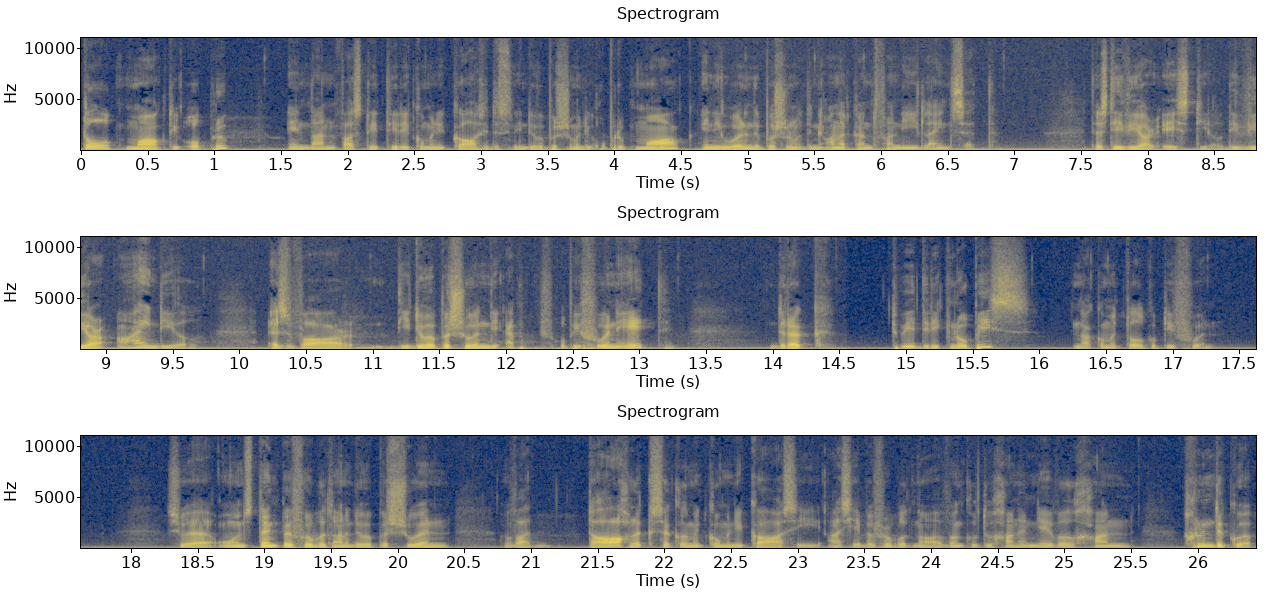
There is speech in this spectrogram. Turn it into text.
tolk maak die oproep en dan fasiliteer die kommunikasie tussen die doewe persoon wat die oproep maak en die horende persoon wat aan die ander kant van die lyn sit. Dis die VRS deel. Die VRI deel is waar die doewe persoon die app op die foon het, druk 2 3 knoppies en dan kom 'n tolk op die foon. So ons dink byvoorbeeld aan 'n doewe persoon wat daagliks sukkel met kommunikasie as jy byvoorbeeld na 'n winkel toe gaan en jy wil gaan groente koop.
